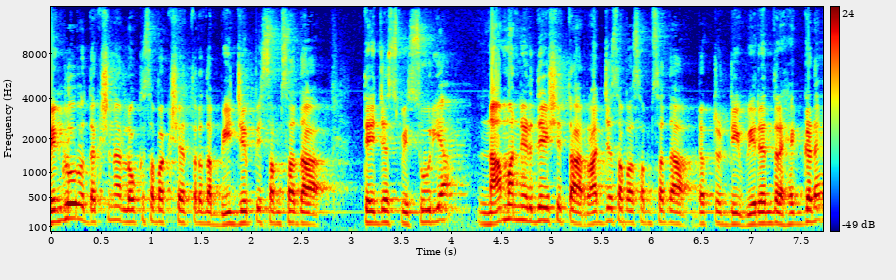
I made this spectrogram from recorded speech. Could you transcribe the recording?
ಬೆಂಗಳೂರು ದಕ್ಷಿಣ ಲೋಕಸಭಾ ಕ್ಷೇತ್ರದ ಬಿಜೆಪಿ ಸಂಸದ ತೇಜಸ್ವಿ ಸೂರ್ಯ, ನಾಮನಿರ್ದೇಶಿತ ರಾಜ್ಯಸಭಾ ಸಂಸದ ಡಾಕ್ಟರ್ ಡಿ ವೀರೇಂದ್ರ ಹೆಗ್ಗಡೆ,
